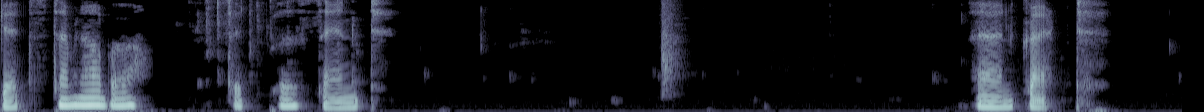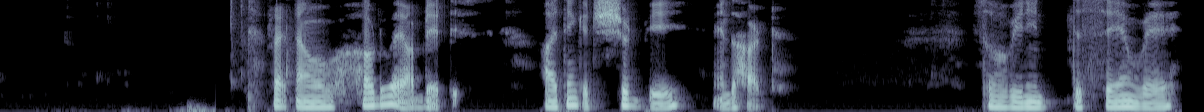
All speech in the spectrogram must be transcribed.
get stamina bar set percent and connect. Right now how do I update this? I think it should be in the HUD so we need the same way.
